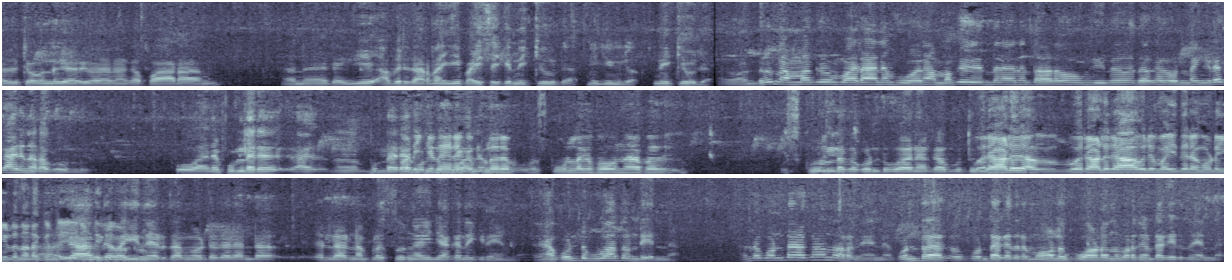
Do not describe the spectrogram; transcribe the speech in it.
അത് ചുവന്ന് കയറി വരാനൊക്കെ പാടാണ്. ഈ അവർ തരണ ഈ പൈസയ്ക്ക് നിൽക്കൂല നിൽക്കൂല നിൽക്കൂല അതുകൊണ്ട് നമുക്ക് വരാനും പോകാനും നമുക്ക് എന്തിനാനും തടവും ഇത് ഇതൊക്കെ ഉണ്ടെങ്കിലേ കാര്യം നടക്കുള്ളൂ. പിള്ളേരെ പിള്ളേരെ സ്കൂളിലൊക്കെ പോകുന്ന അപ്പോൾ സ്കൂളിലൊക്കെ കൊണ്ടുപോകാനൊക്കെ ഒരാൾ ഒരാൾ രാവിലെ വൈകുന്നേരം കൊണ്ടെങ്കിലും നടക്കണ്ടേ? രാവിലെ. വൈകുന്നേരത്ത് അങ്ങോട്ട് രണ്ട് എല്ലാം പ്ലസ് ടു കഴിഞ്ഞൊക്കെ നിൽക്കുന്നതാണ് ഞാൻ കൊണ്ടുപോകാത്തോണ്ട് തന്നെ. അല്ല കൊണ്ടാക്കണമെന്ന് പറഞ്ഞു തന്നെ. കൊണ്ടാ കൊണ്ടാക്കത്തില്ല. മോൾ പോകണമെന്ന് പറഞ്ഞുകൊണ്ടാക്കിരുന്ന തന്നെ.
